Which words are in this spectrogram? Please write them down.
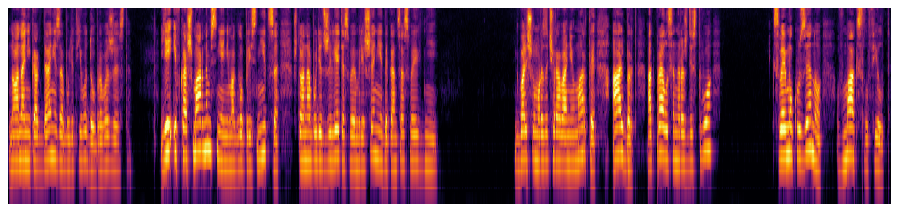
но она никогда не забудет его доброго жеста. Ей и в кошмарном сне не могло присниться, что она будет жалеть о своем решении до конца своих дней. К большому разочарованию Марты Альберт отправился на Рождество к своему кузену в Макслфилд.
